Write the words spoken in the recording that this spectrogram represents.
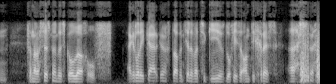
en van rasisme beskuldig of Ek het al die kerk ingestap en sê hulle wat soek hier, dog jy's 'n anti-kris. Uh,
